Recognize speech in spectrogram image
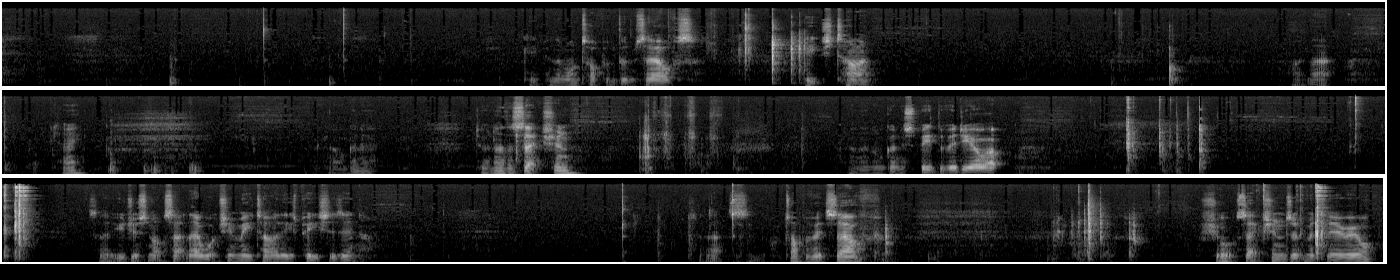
Keeping them on top of themselves each time. Like that. Okay. I'm going to do another section and then I'm going to speed the video up so that you're just not sat there watching me tie these pieces in. So that's on top of itself. Short sections of material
